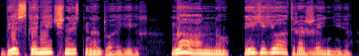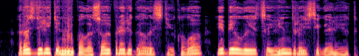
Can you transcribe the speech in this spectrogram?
бесконечность на двоих, на Анну и ее отражение. Разделительной полосой прорегало стекло и белые цилиндры сигарет.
